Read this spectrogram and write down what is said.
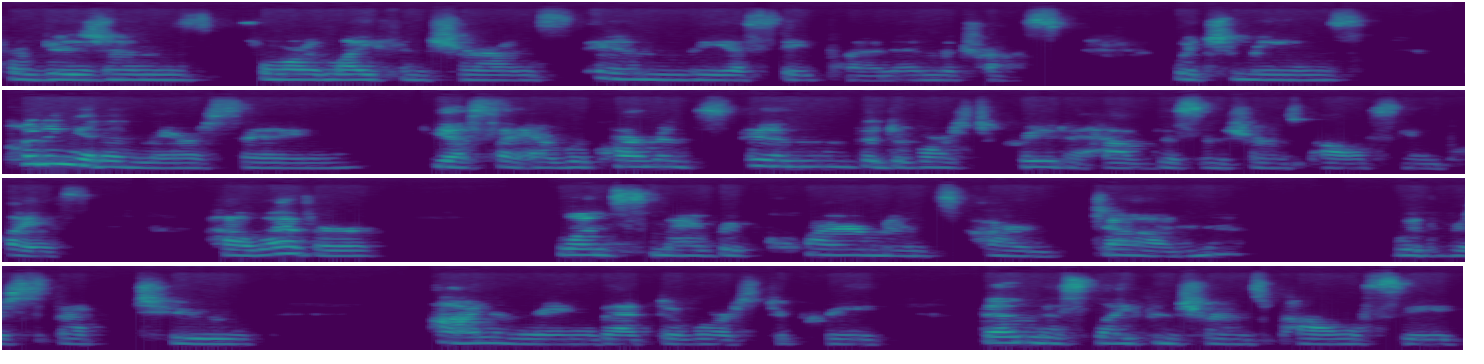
provisions for life insurance in the estate plan, in the trust, which means putting it in there saying, yes, I have requirements in the divorce decree to have this insurance policy in place. However, once my requirements are done with respect to honoring that divorce decree, then this life insurance policy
